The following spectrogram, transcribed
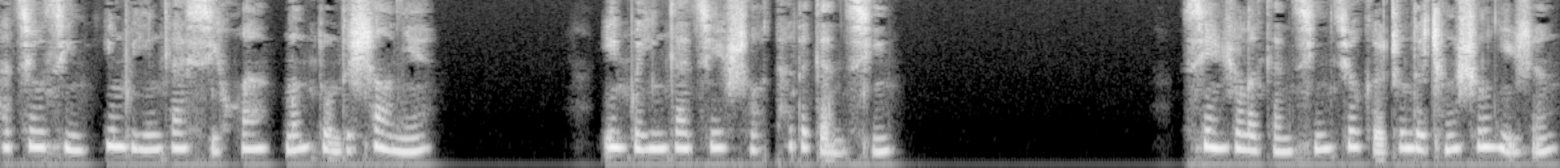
他究竟应不应该喜欢懵懂的少年？应不应该接受他的感情？陷入了感情纠葛中的成熟女人，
